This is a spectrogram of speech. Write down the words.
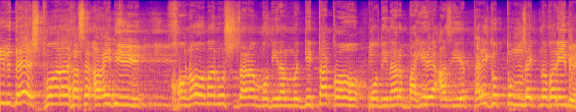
নির্দেশ তোমার কাছে আই দি খন মানুষ যারা মদিনার মধ্যে তাকো মদিনার বাহিরে আজি এর তারিখ তুম যাইতে না পারিবে।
